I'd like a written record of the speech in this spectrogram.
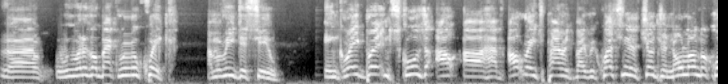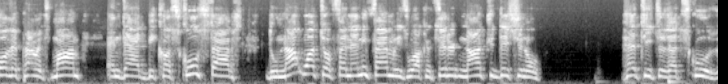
Uh, we want to go back real quick. I'm gonna read this to you. In Great Britain, schools out, uh, have outraged parents by requesting their children no longer call their parents mom and dad because school staffs do not want to offend any families who are considered non-traditional head teachers at schools.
